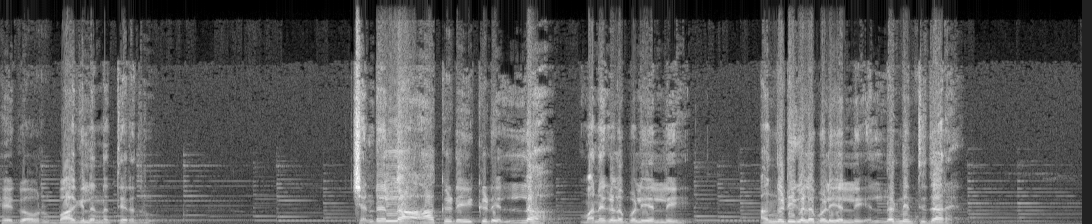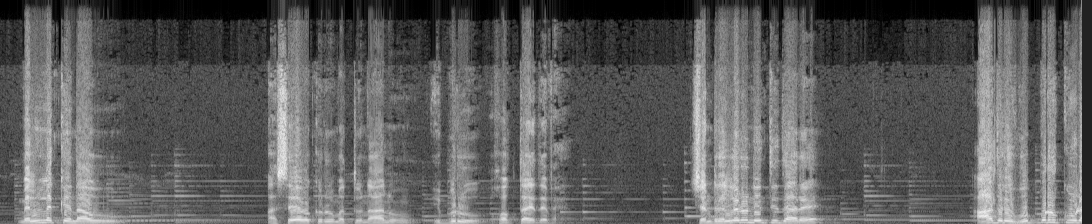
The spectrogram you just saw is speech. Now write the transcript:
ಹೇಗೋ ಅವರು ಬಾಗಿಲನ್ನು ತೆರೆದ್ರು. ಜನರೆಲ್ಲ ಆ ಕಡೆ ಈ ಕಡೆ ಎಲ್ಲ ಮನೆಗಳ ಬಳಿಯಲ್ಲಿ, ಅಂಗಡಿಗಳ ಬಳಿಯಲ್ಲಿ ಎಲ್ಲರೂ ನಿಂತಿದ್ದಾರೆ. ಮೆಲ್ಲಕ್ಕೆ ನಾವು ಆ ಸೇವಕರು ಮತ್ತು ನಾನು ಇಬ್ಬರು ಹೋಗ್ತಾ ಇದ್ದೇವೆ. ಜನರೆಲ್ಲರೂ ನಿಂತಿದ್ದಾರೆ. ಆದರೆ ಒಬ್ಬರು ಕೂಡ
